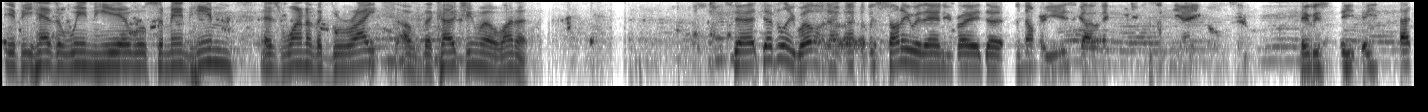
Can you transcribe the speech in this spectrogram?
if he has a win here, will cement him as one of the greats of the coaching world, won't it? Yeah, definitely will. It, was sunny with Andy Reid a, number of years ago. When he was the Eagles, he was he, he, at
